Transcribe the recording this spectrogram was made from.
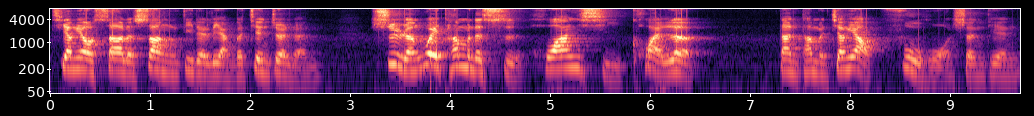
将要杀了上帝的两个见证人，世人为他们的死欢喜快乐。但他们将要复活升天，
